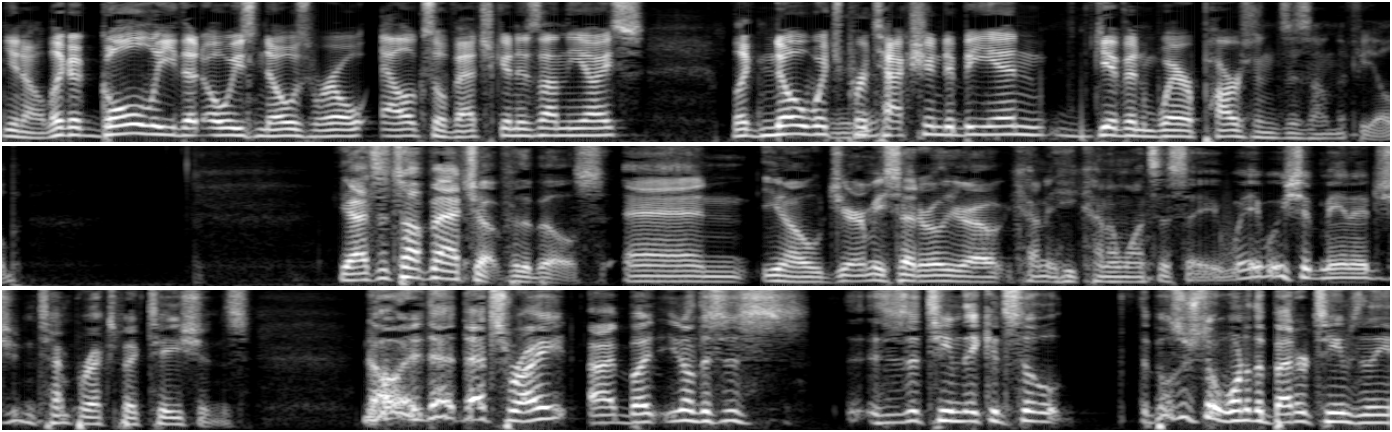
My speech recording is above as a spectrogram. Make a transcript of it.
you know, like a goalie that always knows where Alex Ovechkin is on the ice, like know which Mm-hmm. protection to be in, given where Parsons is on the field. Yeah, it's a tough matchup for the Bills, and you know, Jeremy said earlier, kind of he kind of wants to say, maybe we should manage and temper expectations. No, that that's right, uh, but you know, this is this is a team they can still. The Bills are still one of the better teams in the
